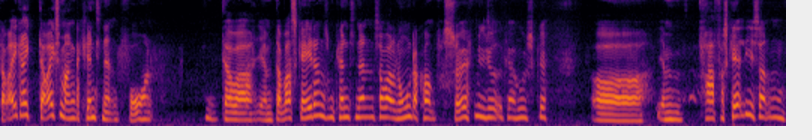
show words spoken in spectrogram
Der var ikke, rigt, der var ikke så mange, der kendte hinanden på forhånd. Der var, jamen, der var skaterne, som kendte hinanden, så var der nogen, der kom fra surfmiljøet, kan jeg huske og jamen, fra forskellige sådan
